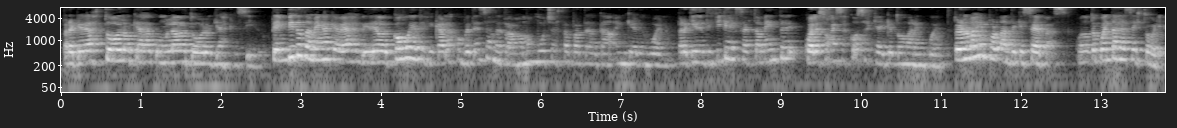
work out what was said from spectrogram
para que veas todo lo que has acumulado y todo lo que has crecido. Te invito también a que veas el video de cómo identificar las competencias, donde trabajamos mucho esta parte de acá, en que eres bueno, para que identifiques exactamente cuáles son esas cosas que hay que tomar en cuenta. Pero lo más importante que sepas, cuando te cuentas esa historia,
